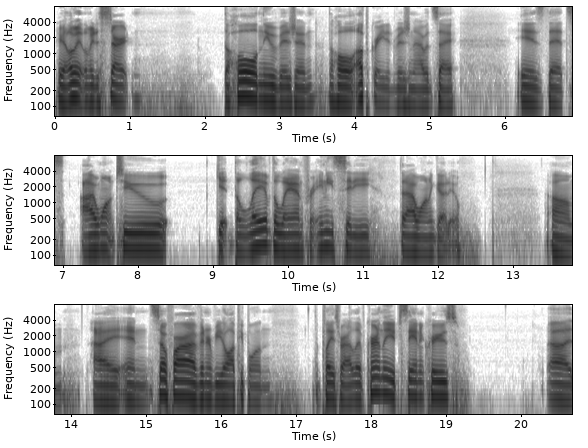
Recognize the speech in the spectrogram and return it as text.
here, let me let me just start. The whole new vision, the whole upgraded vision, I would say, is that I want to get the lay of the land for any city that I want to go to. Um, I and so far I've interviewed a lot of people in the place where I live currently. It's Santa Cruz. Uh,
